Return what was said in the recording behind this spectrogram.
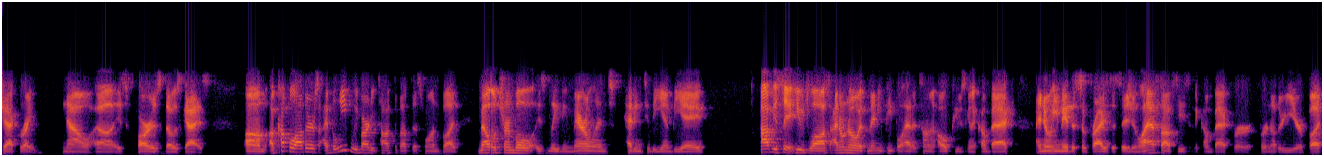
check right now uh, as far as those guys. Um, a couple others, I believe we've already talked about this one, but Melo Trimble is leaving Maryland, heading to the NBA. Obviously, a huge loss. I don't know if many people had a ton of hope he was going to come back. I know he made the surprise decision last offseason to come back for, for another year, but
